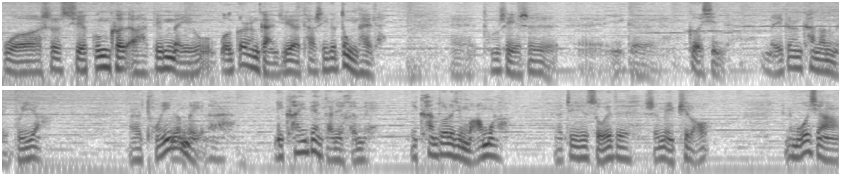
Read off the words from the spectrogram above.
我是学工科的啊，对美，我个人感觉啊，它是一个动态的，呃，同时也是呃一个个性的。每个人看到的美不一样，而同一个美呢，你看一遍感觉很美，你看多了就麻木了，呃，这就所谓的审美疲劳。那么我想，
